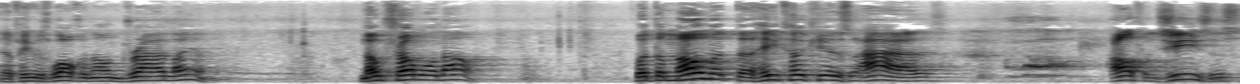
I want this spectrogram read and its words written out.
if he was walking on dry land. No trouble at all. But the moment that he took his eyes off of Jesus,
